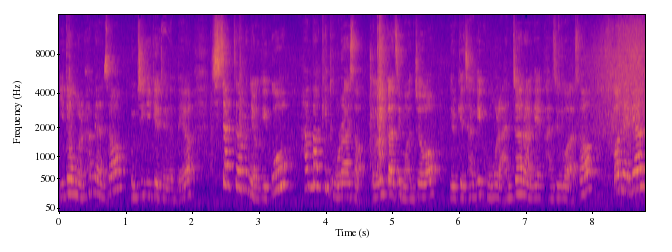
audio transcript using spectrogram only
이동을 하면서 움직이게 되는데요. 시작점은 여기고 한 바퀴 돌아서 여기까지 먼저 이렇게 자기 공을 안전하게 가지고 와서 꺼내면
